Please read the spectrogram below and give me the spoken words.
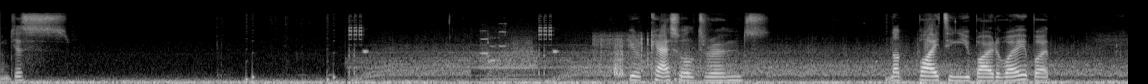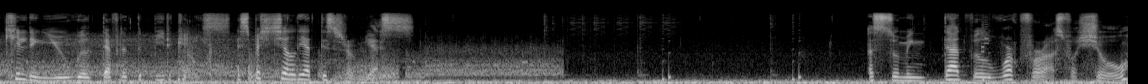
I'm just... Your casual drones. Not biting you, by the way, but killing you will definitely be the case. Especially at this room, yes. Assuming that will work for us for sure.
